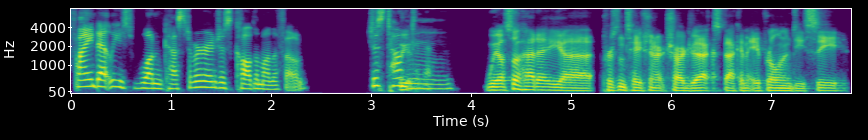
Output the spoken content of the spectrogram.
find at least one customer and just call them on the phone. Just talk we, to them. We also had a uh, presentation at ChargeX back in April in DC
